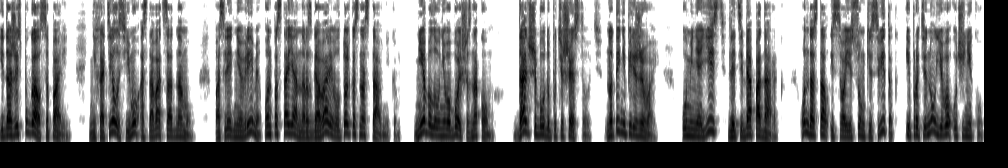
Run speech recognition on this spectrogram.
и даже испугался парень. Не хотелось ему оставаться одному. Последнее время он постоянно разговаривал только с наставником. Не было у него больше знакомых. Дальше буду путешествовать, но ты не переживай. У меня есть для тебя подарок. Он достал из своей сумки свиток и протянул его ученику.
